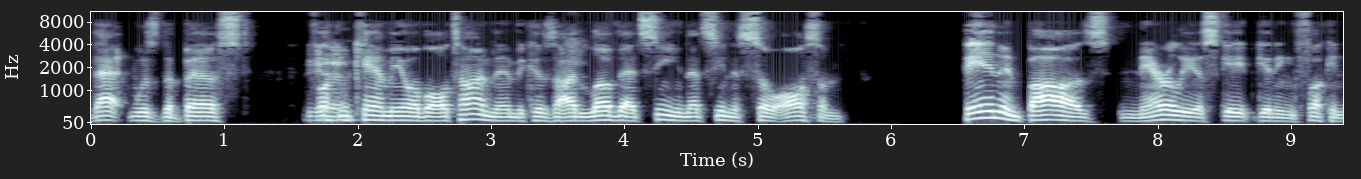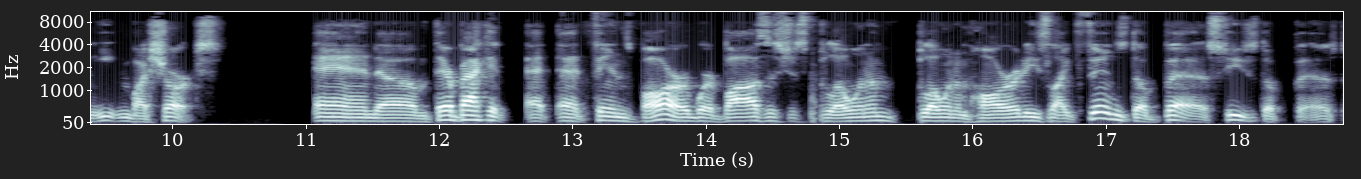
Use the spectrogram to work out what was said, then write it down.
That was the best fucking cameo of all time. Then, because I love that scene. That scene is so awesome. Finn and Boz narrowly escape getting fucking eaten by sharks, and um, they're back at, at at Finn's bar where Boz is just blowing him, blowing him hard. He's like, "Finn's the best. He's the best,"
